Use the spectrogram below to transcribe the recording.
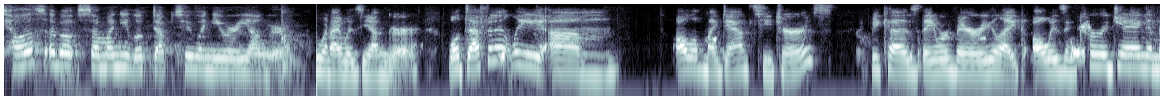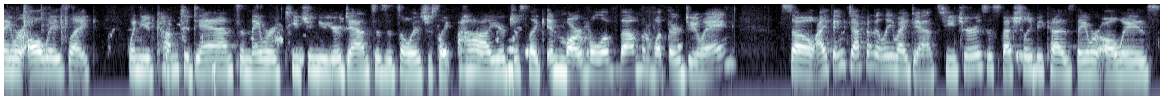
Tell us about someone you looked up to when you were younger. When I was younger. Well, definitely um, all of my dance teachers because they were very, like, always encouraging and they were always like, when you'd come to dance and they were teaching you your dances, it's always just like, ah, you're just like in marvel of them and what they're doing. So I think definitely my dance teachers, especially because they were always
